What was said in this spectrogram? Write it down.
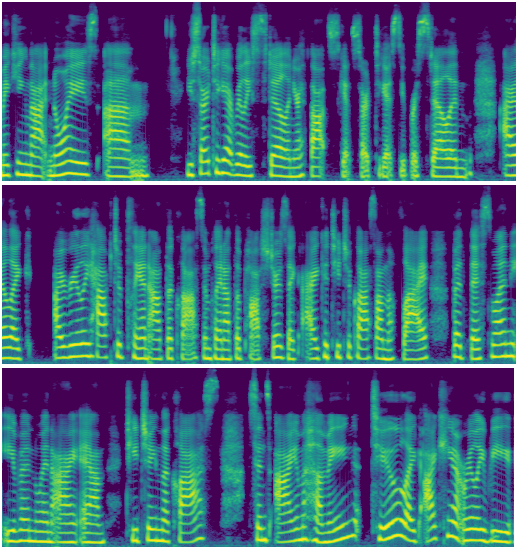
making that noise, um, you start to get really still and your thoughts get start to get super still. And I like I really have to plan out the class and plan out the postures. Like I could teach a class on the fly, but this one, even when I am teaching the class, since I am humming too, like I can't really be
